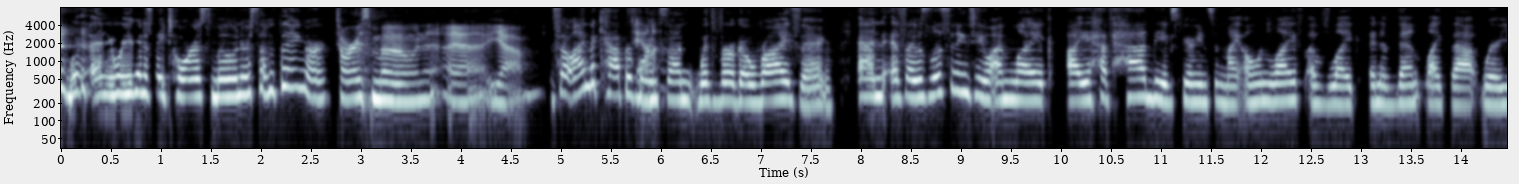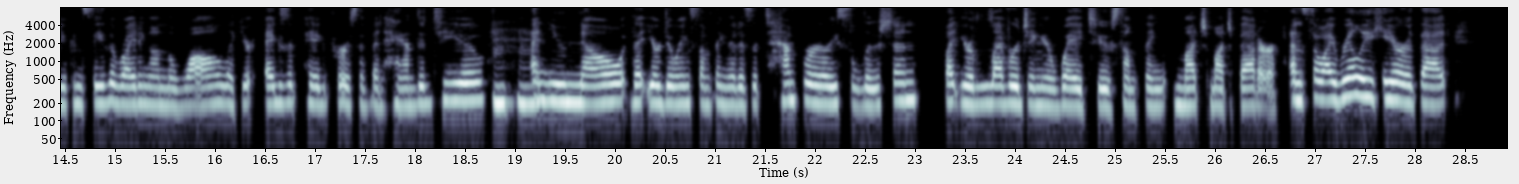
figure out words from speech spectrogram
Yeah. and were you going to say Taurus moon or something, or Taurus moon? Uh, yeah. So I'm a Capricorn yeah. sun with Virgo rising, and as I was listening to you, I'm like, I have had the experience in my own life of like an event like that where you can see the writing on the wall, like your exit pig purse have been handed to you, mm-hmm. and you know that you're doing something that is a temporary solution but you're leveraging your way to something much, much better. And so I really hear that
